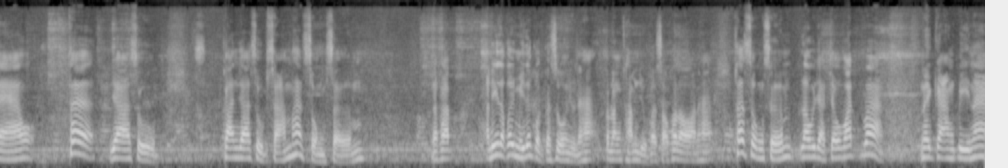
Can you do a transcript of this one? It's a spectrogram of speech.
แล้ว ถ้ายาสูบการยาสูบสามารถส่งเสริมนะครับอันนี้เราก็มีเรื่องกฎกระทรวงอยู่นะฮะกำลังทำอยู่กับสครนะฮะถ้าส่งเสริมเราอยากจะวัดว่าในกลางปีหน้า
